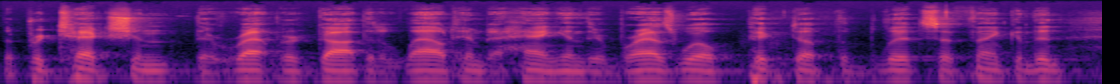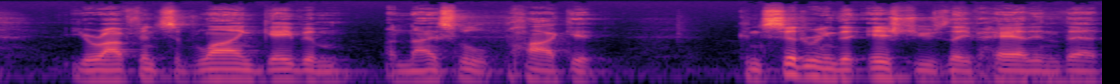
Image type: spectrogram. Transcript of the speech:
the protection that Rattler got that allowed him to hang in there. Braswell picked up the blitz, I think, and then your offensive line gave him a nice little pocket. Considering the issues they've had in that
